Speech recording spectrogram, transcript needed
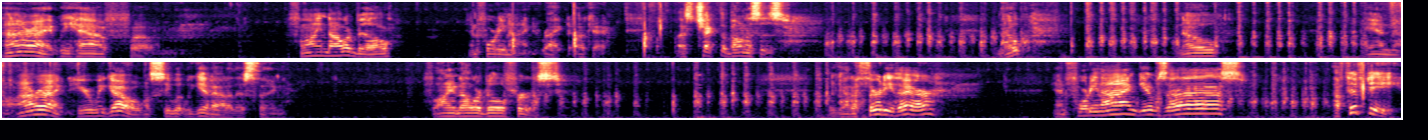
All right, we have um, Flying Dollar Bill and 49. Right, okay. Let's check the bonuses. Nope. No. And no. All right, here we go. Let's see what we get out of this thing. Flying Dollar Bill first. We got a 30 there. And 49 gives us a 50.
